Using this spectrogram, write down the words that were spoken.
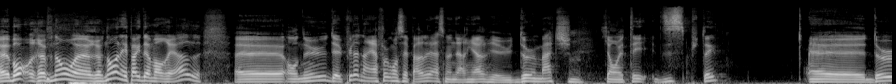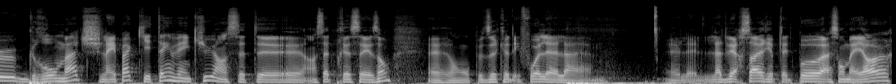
Euh, bon, revenons, euh, revenons à l'Impact de Montréal. Euh, on a eu, depuis la dernière fois qu'on s'est parlé, la semaine dernière, il y a eu deux matchs qui ont été disputés. Euh, deux gros matchs. L'Impact qui est invaincu en cette, euh, en cette pré-saison. Euh, on peut dire que des fois, la, la- euh, l'adversaire est peut-être pas à son meilleur,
